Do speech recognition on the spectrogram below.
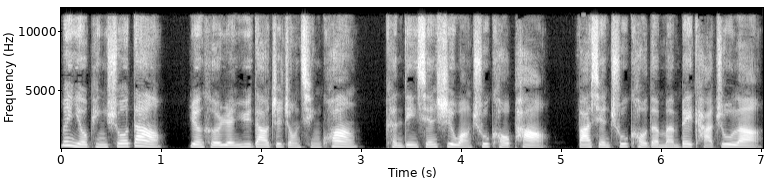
闷油瓶说道：“任何人遇到这种情况，肯定先是往出口跑，发现出口的门被卡住了。”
